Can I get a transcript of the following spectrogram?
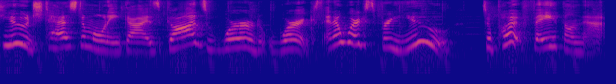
huge testimony, guys. God's word works, and it works for you. So put faith on that.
